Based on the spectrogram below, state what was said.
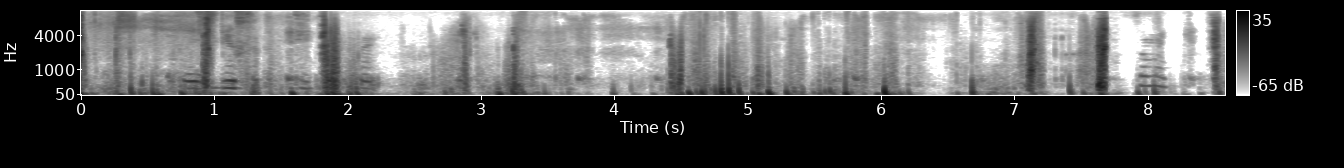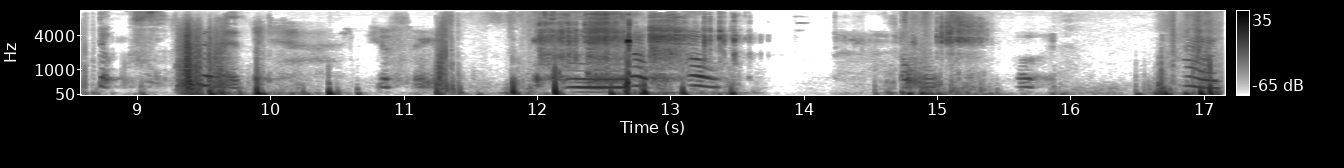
Okay, you said he did great. Someone don't say it. You say it. No. Oh. Oh. Oh. Oh,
